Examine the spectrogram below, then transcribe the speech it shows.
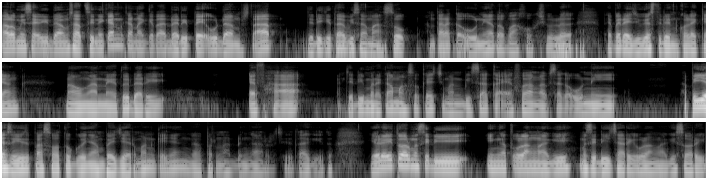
Kalau misalnya di Darmstadt sini kan karena kita dari TU Darmstadt, jadi kita bisa masuk antara ke Uni atau Fachhochschule. Tapi ada juga student collect yang naungannya itu dari FH. Jadi mereka masuknya cuma bisa ke FH, nggak bisa ke Uni. Tapi iya sih pas waktu gue nyampe Jerman kayaknya nggak pernah dengar cerita gitu. Ya udah itu harus mesti diingat ulang lagi, mesti dicari ulang lagi. Sorry,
